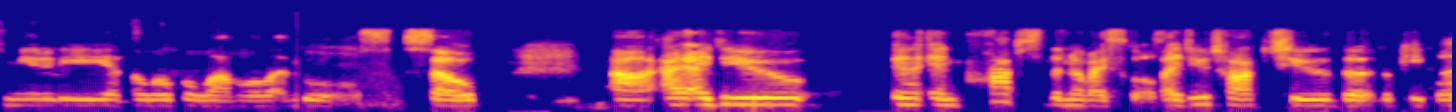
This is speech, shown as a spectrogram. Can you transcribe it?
community at the local level and schools. So uh, I, I do and, props to the Novi schools. I do talk to the, the people,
